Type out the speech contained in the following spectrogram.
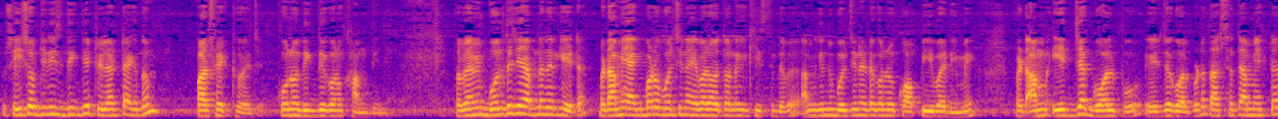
তো সেই সব জিনিস দিক দিয়ে ট্রেলারটা একদম পারফেক্ট হয়েছে। কোনো দিক দিয়ে কোনো খামতি নেই। তবে আমি বলতে চাই আপনাদেরকে এটা বাট আমি একবারও বলছি না, এবার হয়তো অনেকে খিস্তি দেবে। আমি কিন্তু বলছি না এটা কোনো কপি বা রিমেক বাট এর যা গল্প, এর যে গল্পটা, তার সাথে আমি একটা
